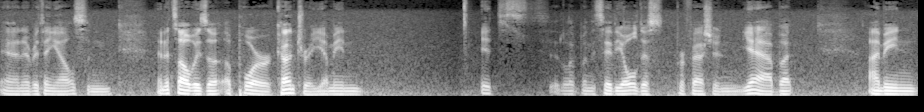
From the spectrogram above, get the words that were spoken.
and everything else, and and it's always a, a poorer country. I mean, it's when they say the oldest profession, yeah, but I mean,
